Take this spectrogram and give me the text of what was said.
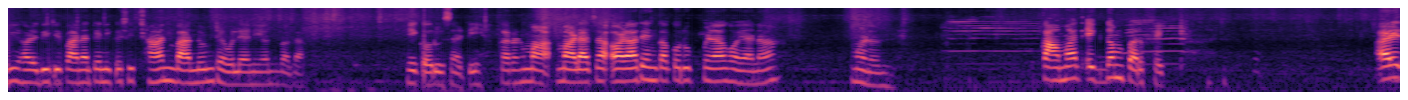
ही हळदीची पानं त्यांनी कशी छान बांधून ठेवल्यानी आहेत बघा. हे करूसाठी. कारण मा माडाचा अळा त्यांका करूक मिळा होया ना. म्हणून. कामात एकदम परफेक्ट अरे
